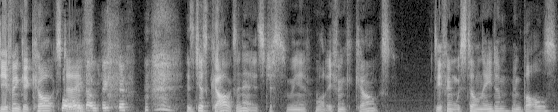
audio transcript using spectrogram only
Do you think of corks, what Dave? It's just corks, isn't it? It's just, what do you think of corks? Do you think we still need them in bottles?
